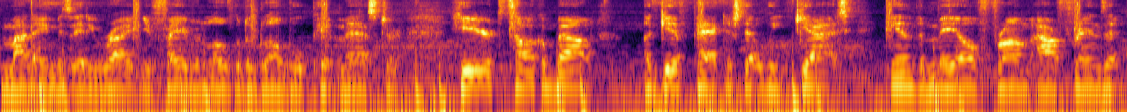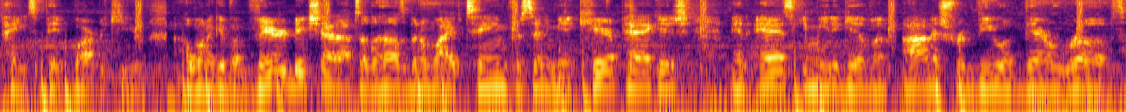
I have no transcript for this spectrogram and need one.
My name is Eddie Wright, your favorite local to global pitmaster, here to talk about a gift package that we got in the mail from our friends at Pate's Pit Barbecue. I want to give a very big shout out to the husband and wife team for sending me a care package and asking me to give an honest review of their rubs.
